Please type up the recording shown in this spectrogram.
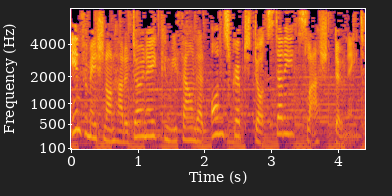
Information on how to donate can be found at onscript.study slash donate.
